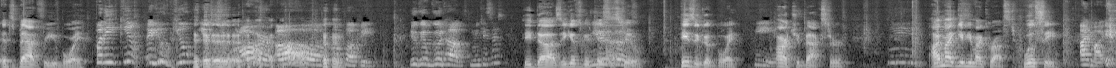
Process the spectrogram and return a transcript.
it's bad for you, boy. But he cute. Are you cute? Yes, you are. Oh, puppy. You give good hugs. Can we kiss? He does. He gives good kisses too. He's a good boy, Yeah. aren't you, Baxter? I might give you my crust. We'll see. I might.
